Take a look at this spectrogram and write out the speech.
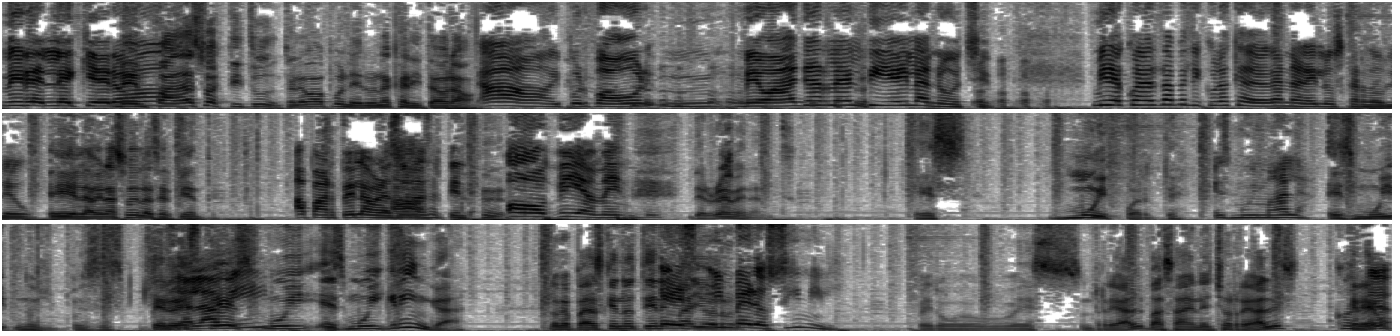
Mire, le quiero... Me enfada su actitud, entonces le voy a poner una carita brava. Ay, por favor, me va a dañarle el día y la noche. Mire, ¿cuál es la película que debe ganar el Oscar W? Eh, el abrazo de la serpiente. Aparte del abrazo de Ah. la serpiente. Obviamente. The Revenant. Es muy fuerte. Es muy mala. Es muy... no, pues es- pero es que vi. es muy, es muy gringa. Lo que pasa es que no tiene Es mayor... inverosímil. Pero es real, basada en hechos reales. Conte- creo.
